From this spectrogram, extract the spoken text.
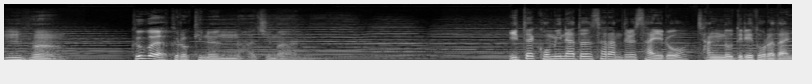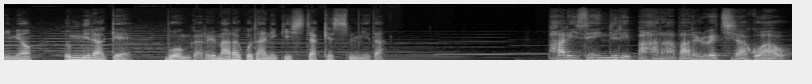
음흠. 그거야 그렇기는 하지만 이때 고민하던 사람들 사이로 장로들이 돌아다니며 은밀하게 무언가를 말하고 다니기 시작했습니다. 바리새인들이 바라바를 외치라고 하오.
